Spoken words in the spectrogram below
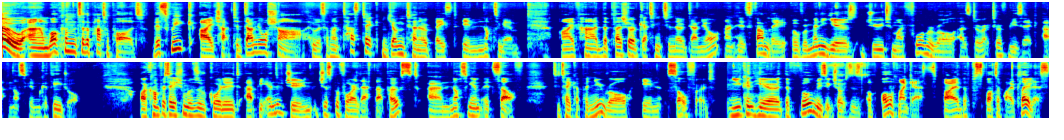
Hello and welcome to the Patterpod. This week I chat to Daniel Shah, who is a fantastic young tenor based in Nottingham. I've had the pleasure of getting to know Daniel and his family over many years due to my former role as Director of Music at Nottingham Cathedral. Our conversation was recorded at the end of June, just before I left that post, and Nottingham itself to take up a new role in Salford. You can hear the full music choices of all of my guests via the Spotify playlist,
